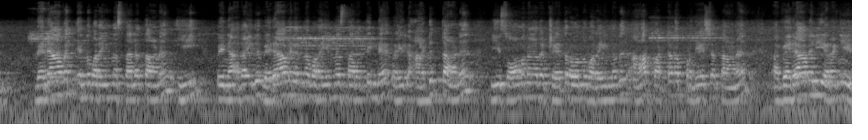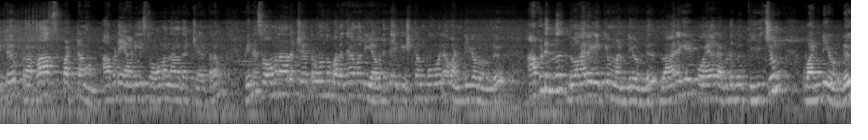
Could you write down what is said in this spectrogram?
വെരാവൽ എന്ന് പറയുന്ന സ്ഥലത്താണ് ഈ പിന്നെ അതായത് വരാവൽ എന്ന് പറയുന്ന സ്ഥലത്തിന്റെ അടുത്താണ് ഈ സോമനാഥ ക്ഷേത്രം എന്ന് പറയുന്നത്. ആ പട്ടണ പ്രദേശത്താണ് വെരാവലി ഇറങ്ങിയിട്ട് പ്രഭാസ് പട്ടണം. അവിടെയാണ് ഈ സോമനാഥ ക്ഷേത്രം. പിന്നെ സോമനാഥ ക്ഷേത്രം എന്ന് പറഞ്ഞാൽ മതി. അവിടത്തേക്ക് ഇഷ്ടംപോലെ വണ്ടികളുണ്ട്. അവിടുന്ന് ദ്വാരകയ്ക്കും വണ്ടിയുണ്ട്. ദ്വാരകയിൽ പോയാൽ അവിടുന്ന് തിരിച്ചും വണ്ടിയുണ്ട്.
